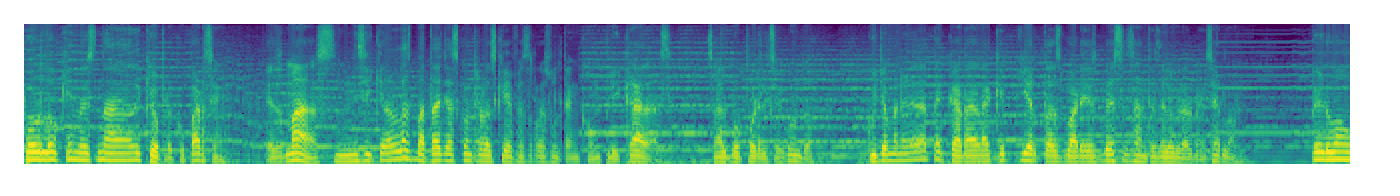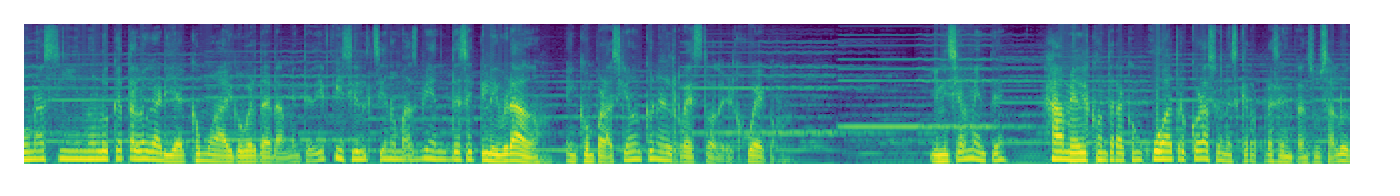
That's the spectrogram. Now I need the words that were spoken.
por lo que no es nada de qué preocuparse. Es más, ni siquiera las batallas contra los jefes resultan complicadas, salvo por el segundo, cuya manera de atacar hará que pierdas varias veces antes de lograr vencerlo. Pero aún así no lo catalogaría como algo verdaderamente difícil, sino más bien desequilibrado en comparación con el resto del juego. Inicialmente, Hamel contará con cuatro corazones que representan su salud,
